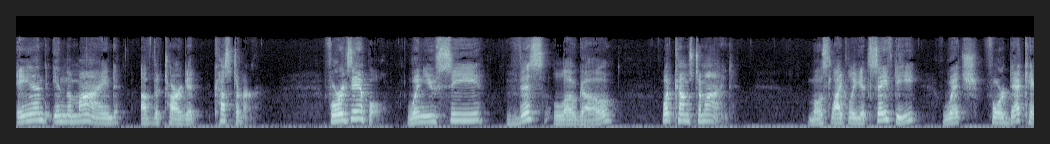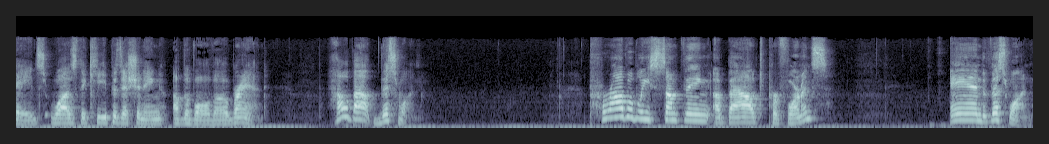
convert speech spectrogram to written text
and in the mind of the target customer. For example, when you see this logo, what comes to mind? Most likely it's safety, which for decades was the key positioning of the Volvo brand. How about this one? Probably something about performance. And this one,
